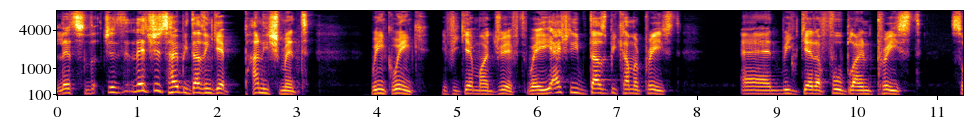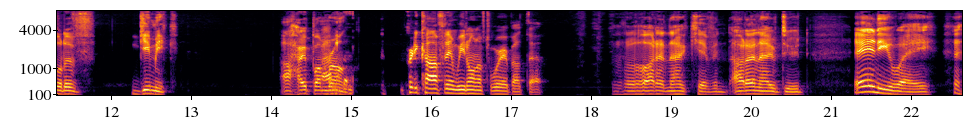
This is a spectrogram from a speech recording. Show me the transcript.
Let's just let's just hope he doesn't get punishment. Wink, wink. If you get my drift, where he actually does become a priest, and we get a full blown priest sort of gimmick. I hope I'm I'm- wrong. I'm pretty confident we don't have to worry about that. Oh, I don't know, Kevin. I don't know, dude. Anyway,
